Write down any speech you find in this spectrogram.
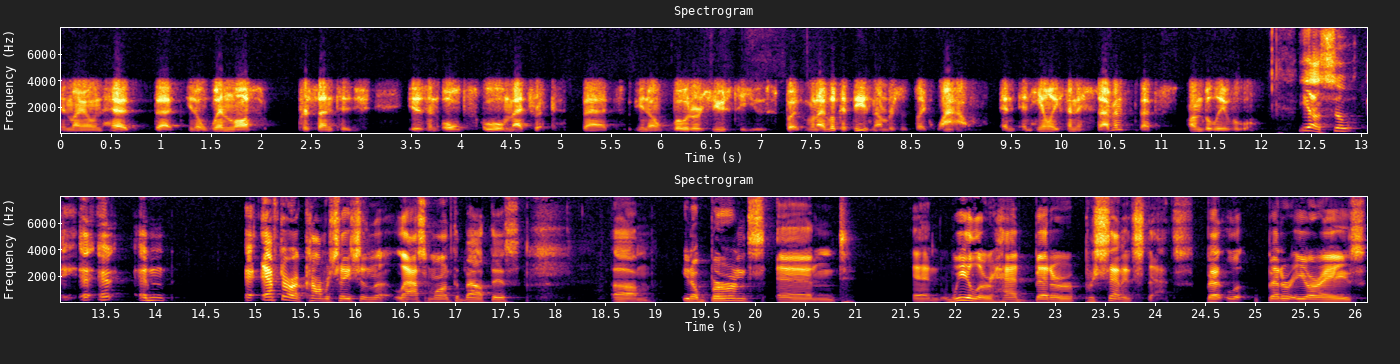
in my own head that you know win loss percentage is an old school metric that you know voters used to use. But when I look at these numbers, it's like wow, and and he only finished seventh. That's unbelievable. Yeah. So and, after our conversation last month about this, um, you know, Burnes and and Wheeler had better percentage stats, better ERAs.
